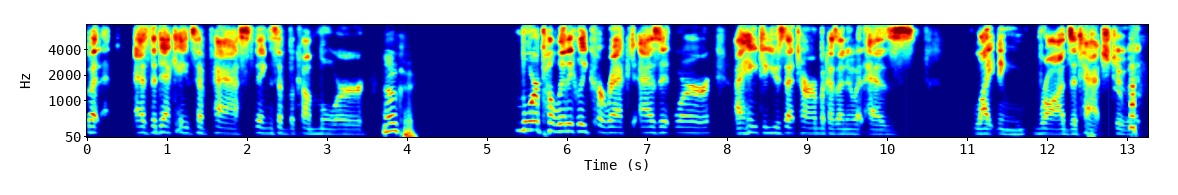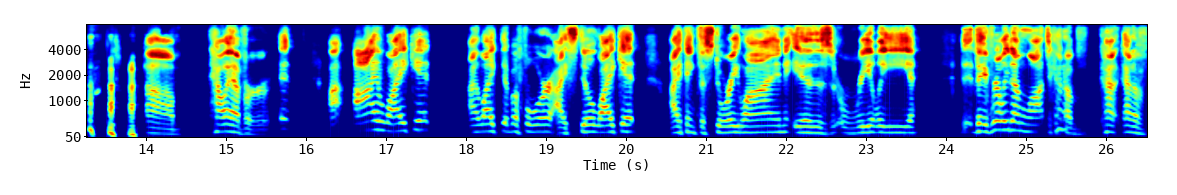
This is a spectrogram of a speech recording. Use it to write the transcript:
but as the decades have passed things have become more Okay. more politically correct as it were. I hate to use that term because i know it has lightning rods attached to it. Um however it, I, I like it. I liked it before. I still like it. I think the storyline is really they've really done a lot to kind of kind of, kind of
